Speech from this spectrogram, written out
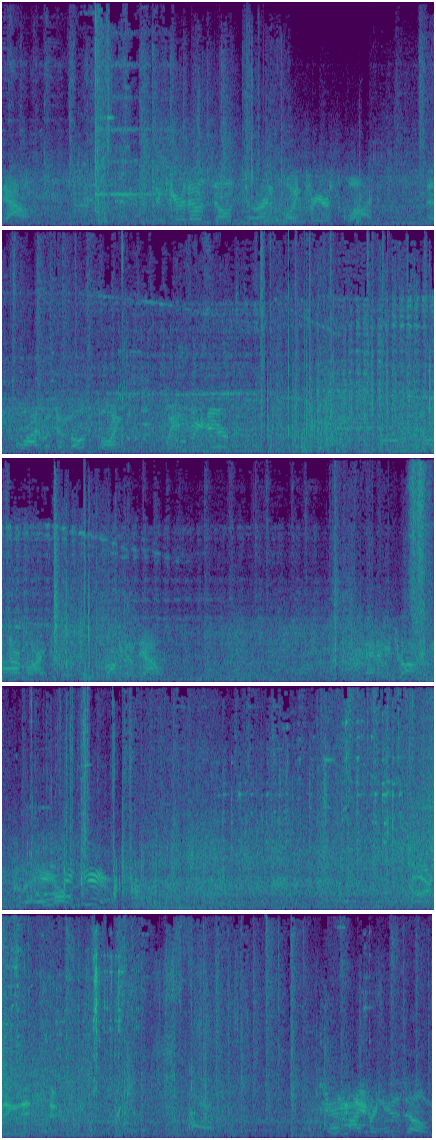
down. Secure those zones to earn points for your squad. The squad with the most points wins. Over here! Zones are marked. Lock them down. Enemy dropping into the AO. Right here! Guarding this sector. Stand by for new zone.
